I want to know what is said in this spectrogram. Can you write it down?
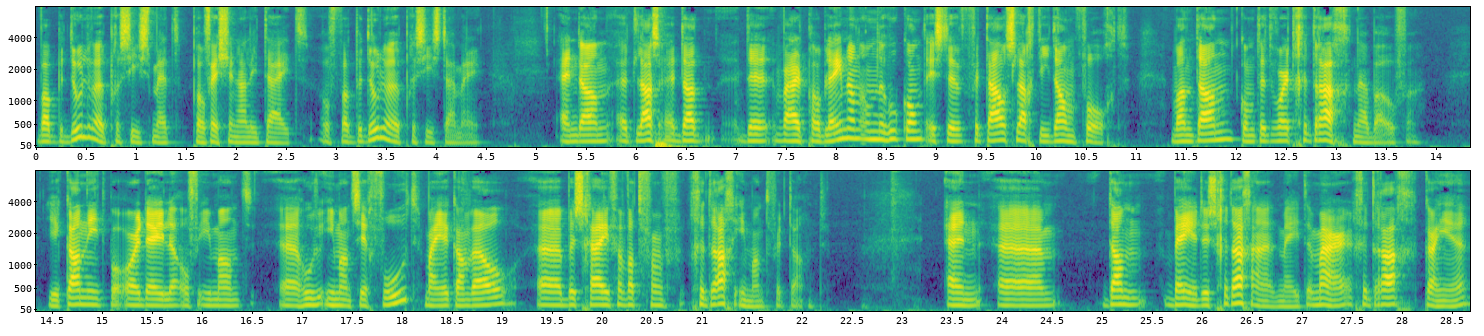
Wat bedoelen we precies met professionaliteit? Of wat bedoelen we precies daarmee? En dan het last, dat de, waar het probleem dan om de hoek komt, is de vertaalslag die dan volgt. Want dan komt het woord gedrag naar boven. Je kan niet beoordelen of iemand, uh, hoe iemand zich voelt, maar je kan wel uh, beschrijven wat voor gedrag iemand vertoont. En uh, dan ben je dus gedrag aan het meten, maar gedrag kan je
